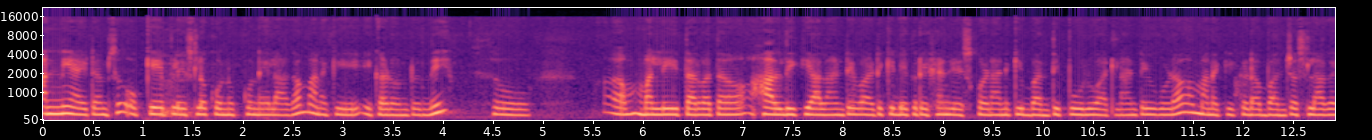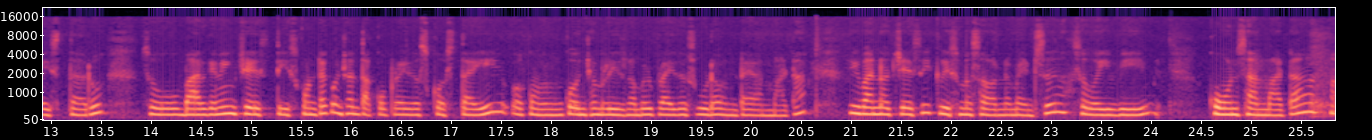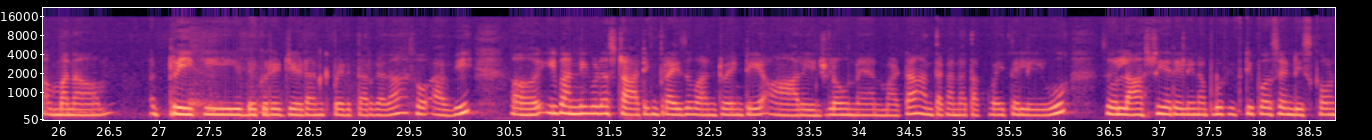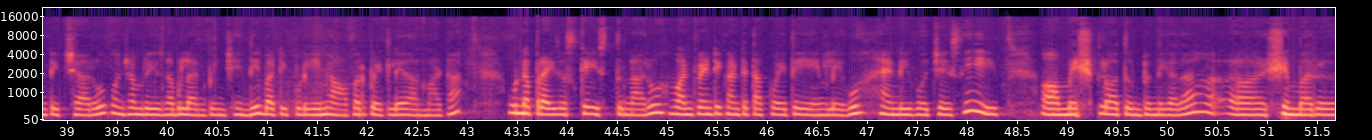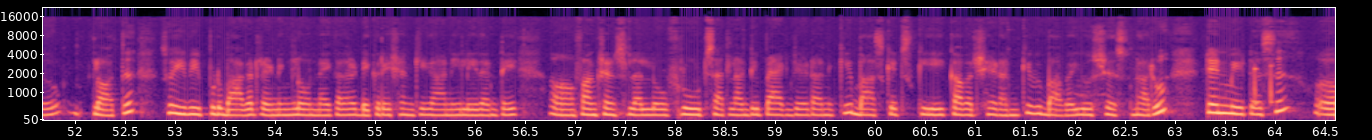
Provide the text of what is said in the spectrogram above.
అన్ని ఐటమ్స్ ఒకే ప్లేస్లో కొనుక్కునేలాగా మనకి ఇక్కడ ఉంటుంది. సో మళ్ళీ తర్వాత హల్దీకి అలాంటి వాటికి డెకరేషన్ చేసుకోవడానికి బంతి పూలు అట్లాంటివి కూడా మనకి ఇక్కడ బంచెస్ లాగా ఇస్తారు. సో బార్గెనింగ్ చేసి తీసుకుంటే కొంచెం తక్కువ ప్రైజెస్కి వస్తాయి. ఒక కొంచెం రీజనబుల్ ప్రైజెస్ కూడా ఉంటాయి అన్నమాట. ఇవన్నీ వచ్చేసి క్రిస్మస్ ఆర్నమెంట్స్. సో ఇవి కోన్స్ అనమాట మన ట్రీకి డెకరేట్ చేయడానికి పెడతారు కదా సో అవి ఇవన్నీ కూడా స్టార్టింగ్ ప్రైస్ వన్ ట్వంటీ ఆ రేంజ్లో ఉన్నాయన్నమాట. అంతకన్నా తక్కువ అయితే లేవు. సో లాస్ట్ ఇయర్ వెళ్ళినప్పుడు ఫిఫ్టీ పర్సెంట్ డిస్కౌంట్ ఇచ్చారు. కొంచెం రీజనబుల్ అనిపించింది బట్ ఇప్పుడు ఏమీ ఆఫర్ పెట్టలేదు అనమాట ఉన్న ప్రైజెస్కే ఇస్తున్నారు. వన్ ట్వంటీ కంటే తక్కువ అయితే ఏం లేవు. అండ్ ఇవి వచ్చేసి మెష్ క్లాత్ ఉంటుంది కదా షిమ్మర్ క్లాత్. సో ఇవి ఇప్పుడు బాగా ట్రెండింగ్లో ఉన్నాయి కదా డెకరేషన్కి కానీ లేదంటే ఫంక్షన్స్లలో ఫ్రూట్స్ అట్లాంటివి ప్యాక్ చేయడానికి బాస్కెట్స్కి కవర్ చేయడానికి ఇవి బాగా యూస్ చేస్తున్నారు. Ten metres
